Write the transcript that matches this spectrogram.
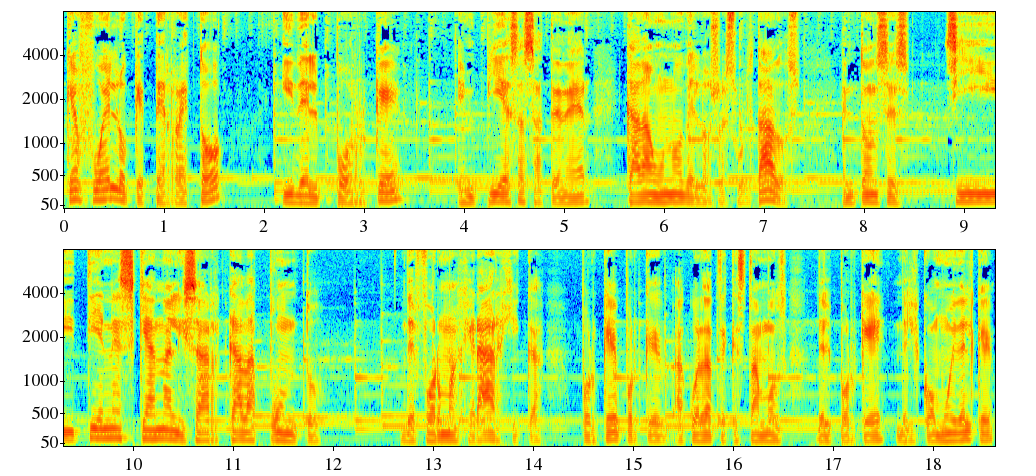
qué fue lo que te retó y del por qué empiezas a tener cada uno de los resultados. Entonces, si tienes que analizar cada punto de forma jerárquica, ¿por qué? Porque acuérdate que estamos del por qué, del cómo y del qué,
